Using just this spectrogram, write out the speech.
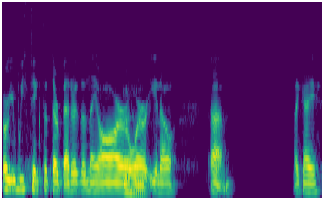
or we think that they're better than they are, or, you know, um, like I,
